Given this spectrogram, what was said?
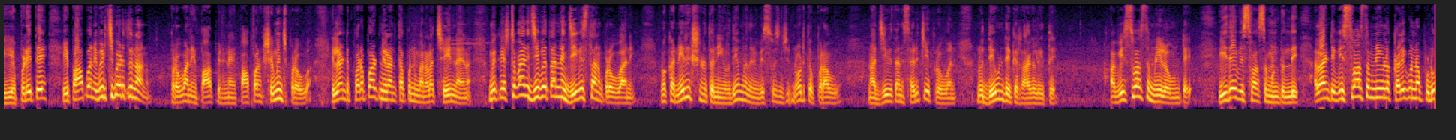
ఎప్పుడైతే ఈ పాపాన్ని విడిచిపెడుతున్నాను ప్రభు నేను పాపిని నేను పాపాన్ని క్షమించు ప్రభు ఇలాంటి పొరపాటుని ఇలాంటి తప్పుని మనం అలా చేయను ఆయన మీకు ఇష్టమైన జీవితాన్ని నేను జీవిస్తాను ప్రభు అని. ఒక నిరీక్షణతో నీ హృదయంలో నేను విశ్వసించి నోటితో ప్రభు నా జీవితాన్ని సరిచేయి ప్రభు అని. నువ్వు దేవుని దగ్గర రాగలిగితే ఆ విశ్వాసం నీలో ఉంటే ఇదే విశ్వాసం ఉంటుంది. అలాంటి విశ్వాసం నీలో కలిగి ఉన్నప్పుడు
